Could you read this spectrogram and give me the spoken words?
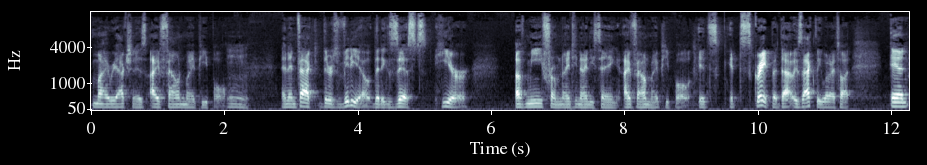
my reaction is I found my people. Mm. And in fact, there's video that exists here of me from 1990 saying, "I found my people." It's it's great, but that was exactly what I thought. And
